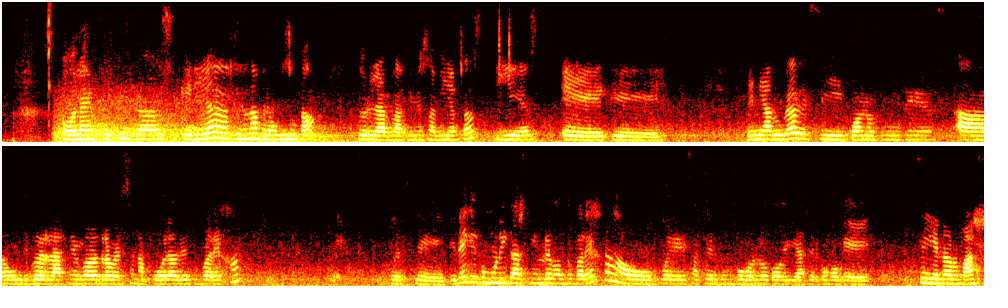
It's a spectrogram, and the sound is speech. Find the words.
Hola Infocitas quería hacer una pregunta sobre las relaciones abiertas y es eh, que tenía duda de si cuando tú tienes algún tipo de relación con otra persona fuera de tu pareja pues eh, ¿tiene que comunicar siempre con tu pareja o puedes hacerte un poco loco y hacer como que sigue normal?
